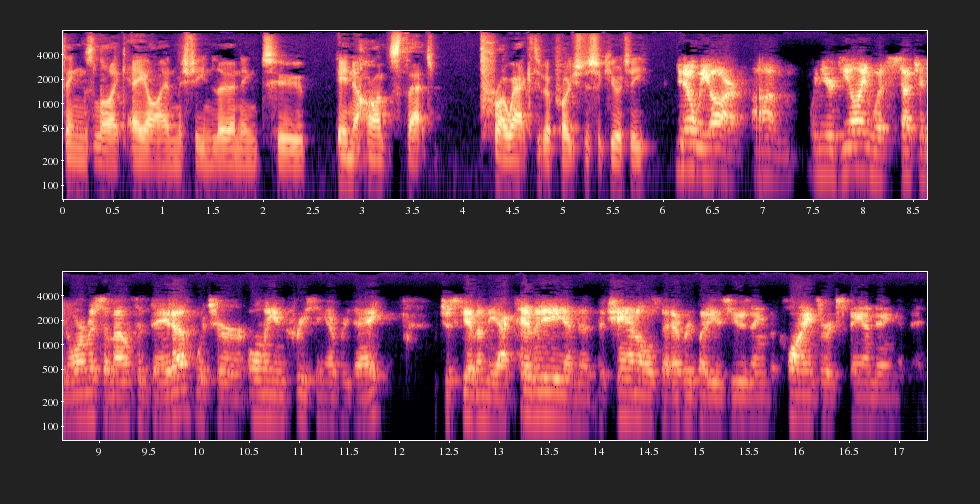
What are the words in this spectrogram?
things like AI and machine learning to enhance that proactive approach to security. You know, we are. Um, when you're dealing with such enormous amounts of data, which are only increasing every day, just given the activity and the, the channels that everybody is using, the clients are expanding and,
